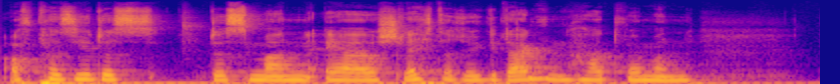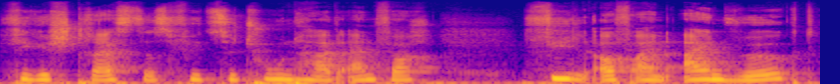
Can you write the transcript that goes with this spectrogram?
Oft passiert es dass man eher schlechtere Gedanken hat, wenn man viel gestresst ist, viel zu tun hat, einfach viel auf einen einwirkt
